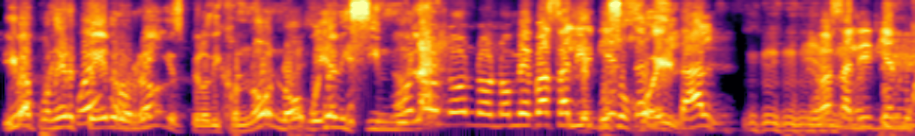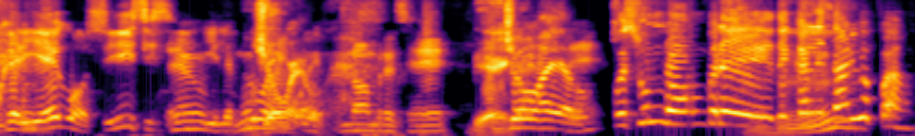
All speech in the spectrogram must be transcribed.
Iba a poner Pedro Reyes, pero dijo, no, no, voy a disimular. No, no, no, no, me va a salir bien sentimental. Me va a salir bien mujeriego, sí, sí, sí. Y le puso Joel. nombre, sí. Bien. Joel. Pues un nombre de calendario, pa.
